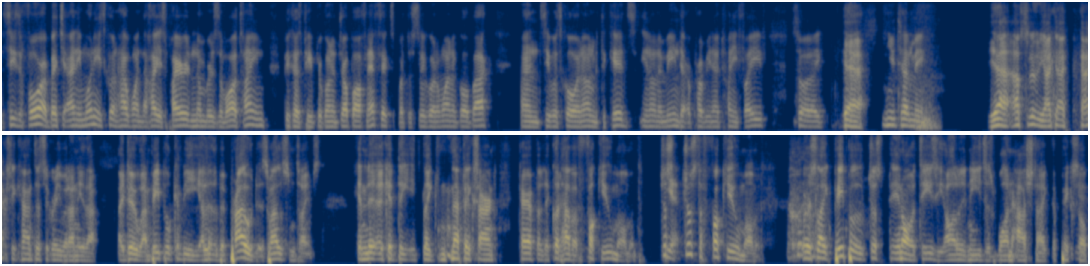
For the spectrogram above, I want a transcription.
season four, I bet you any money it's going to have one of the highest pirated numbers of all time because people are going to drop off Netflix, but they're still going to want to go back and see what's going on with the kids, you know what I mean, that are probably now 25. So, like, yeah, you tell me. Yeah, absolutely. I, I actually can't disagree with any of that. I do, and people can be a little bit proud as well sometimes. Can could like Netflix aren't careful; they could have a "fuck you" moment. Just yeah. just a "fuck you" moment. Whereas like people just you know it's easy. All it needs is one hashtag that picks yeah. up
